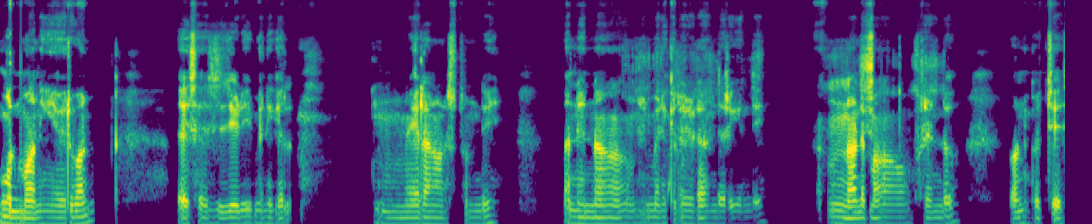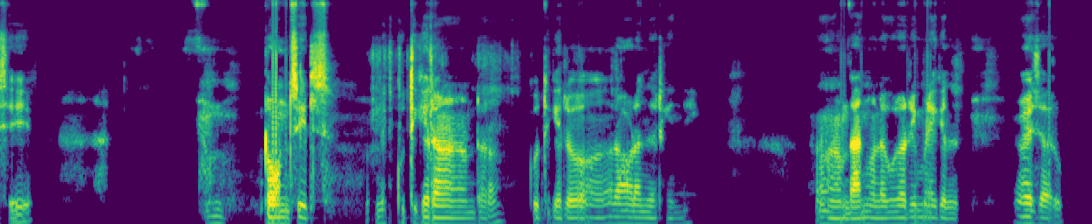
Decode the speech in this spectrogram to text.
Good morning everyone SSGD medical ఎలా నడుస్తుంది? నిన్న మెడికల్ వేయడం జరిగింది. నాది మా ఫ్రెండ్ వానికి వచ్చేసి టోన్సిల్స్ కుతికేలు అని అంటారు. కుతికెలు రావడం జరిగింది. దానివల్ల కూడా రీమెడికల్ వేశారు.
